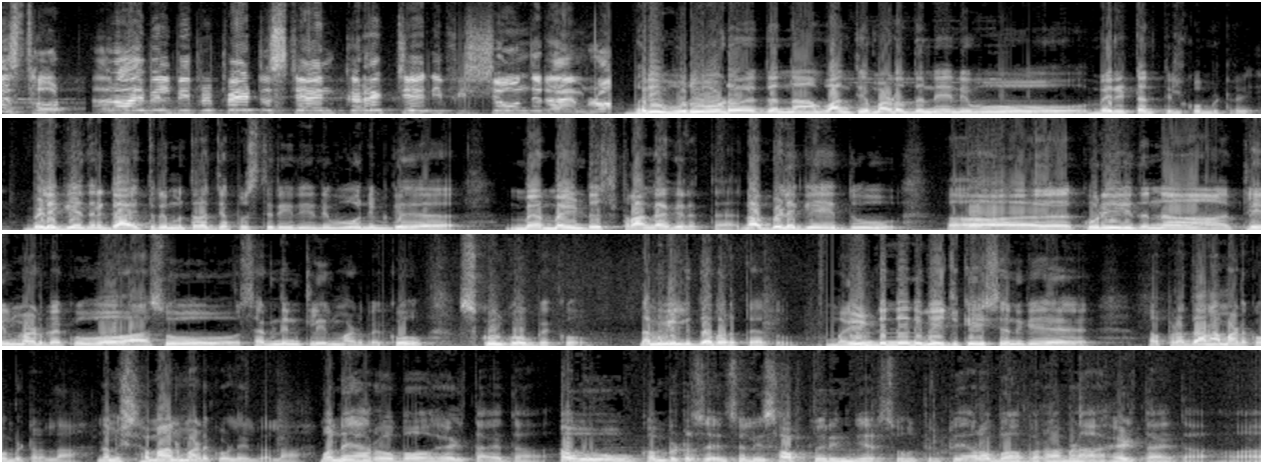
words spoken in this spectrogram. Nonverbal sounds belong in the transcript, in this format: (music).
always thought, and I will be prepared to stand corrected if it's shown that ವಾಂತಿ ಮಾಡೋದನ್ನೇ ನೀವು merit ಅಂತ ತಿಳ್ಕೊಂಡ್ಬಿಟ್ರಿ. ಬೆಳಗ್ಗೆ ಎದ್ರೆ ಗಾಯತ್ರಿ ಮಂತ್ರ ಜಪಿಸ್ತೀರಿ, ನೀವು ನಿಮಗೆ ಮೈಂಡ್ ಸ್ಟ್ರಾಂಗ್ ಆಗಿರುತ್ತೆ. ನಾವು ಬೆಳಗ್ಗೆ ಎದ್ದು ಕುರಿ ಇದನ್ನ ಕ್ಲೀನ್ ಮಾಡಬೇಕು, ಹಸು, ಸಗಣಿನ ಕ್ಲೀನ್ ಮಾಡಬೇಕು ಸ್ಕೂಲ್ಗೆ ಹೋಗಬೇಕು. ನಮ್ಗೆ ಎಲ್ಲಿದ್ದ ಬರುತ್ತೆ ಅದು? ಮೈಂಡನ್ನೇ ನೀವು ಎಜುಕೇಷನ್ಗೆ ಪ್ರದಾನ ಮಾಡ್ಕೊಂಡ್ಬಿಟ್ರಲ್ಲ ನಮ್ಮ ಶ್ರಮಾನ ಮಾಡ್ಕೊಳ್ಳಿಲ್ವಲ್ಲ? ಮೊನ್ನೆ ಯಾರೋ ಒಬ್ಬ ಹೇಳ್ತಾ ಇದ್ದ, ನಾವು ಕಂಪ್ಯೂಟರ್ ಸೈನ್ಸಲ್ಲಿ ಸಾಫ್ಟ್ವೇರ್ ಇಂಜಿನಿಯರ್ಸ್ ಅಂತ ಹೇಳ್ಬಿಟ್ಟು ಯಾರೋ ಒಬ್ಬ ಬ್ರಾಹ್ಮಣ ಹೇಳ್ತಾ ಇದ್ದ,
